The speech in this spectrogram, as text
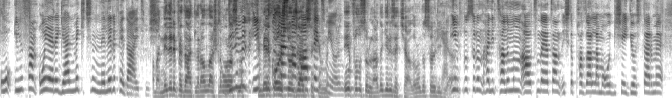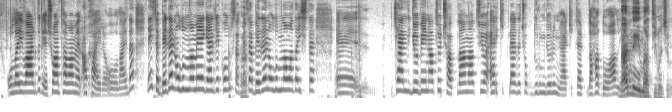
o insan o yere gelmek için neleri feda etmiş. Ama neleri feda ettiler Allah aşkına Günümüz orasını. Şimdi beni influencerlarından konuşturacaksın bahsetmiyorum. şimdi. Influencerlar da geri zekalı onu da söyleyeyim yani ya. influencer'ın hani tanımının altında yatan işte pazarlama o bir şey gösterme olayı vardır ya şu an tamamen apayrı o olayda. Neyse beden olumlamaya gelecek olursak mesela beden olumlamada işte e, kendi göbeğini atıyor, çatlağını atıyor. Erkeklerde çok durum görünmüyor. Erkekler daha doğal yani. Ben neyimi atayım acaba?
